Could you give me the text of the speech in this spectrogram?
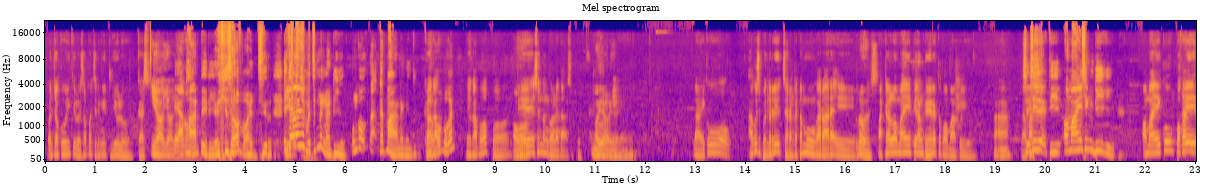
Koncoku iki lho, sapa jenenge Dio lho, Gas. Iya iya. Eh iya. aku ngerti dia iki sapa anjir. Iki Dio. kalian nyebut jeneng ah Dio. Engko tak kat mana anjing. Gak Enggak. apa kan? Ya gak apa-apa. Oh. Dia seneng kok tak sebut. Oh iya iya. Nah, iku aku sebenarnya jarang ketemu karo areke. Terus. Padahal omahe pirang deret teko omahku iku. Heeh. Nah, Si pas- si si di omahe sing ndi iki? Omahe iku pokoknya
